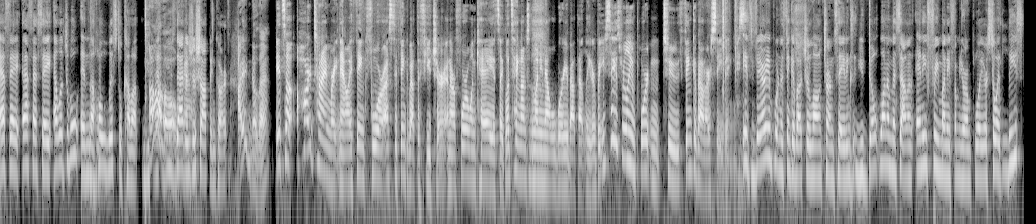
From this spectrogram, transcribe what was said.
FA, FSA eligible, and the mm-hmm. whole list will come up. You can Oh, use that yeah. as your shopping cart. I didn't know that. it's a hard time right now, I think, for us to think about the future and our 401k. It's like, let's hang on to the money now. We'll worry about that later. But you say it's really important to think about our savings. It's very important to think about your long-term savings. You don't want to miss out on any free money from your employer. So at least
